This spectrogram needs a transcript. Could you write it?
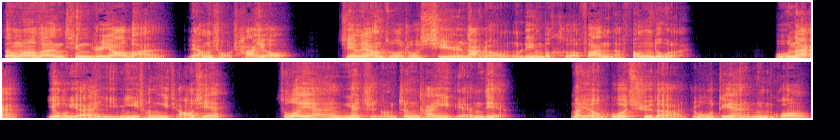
曾国藩挺直腰板，两手叉腰，尽量做出昔日那种灵不可犯的风度来。无奈右眼已眯成一条线，左眼也只能睁开一点点，没有过去的如电目光，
